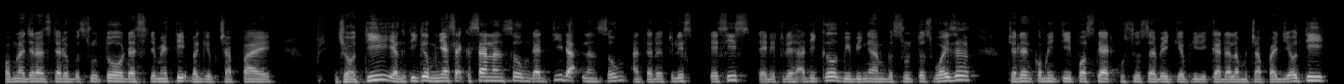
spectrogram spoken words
pembelajaran secara berstruktur dan sistematik bagi mencapai JOT. Yang ketiga, menyiasat kesan langsung dan tidak langsung antara tulis tesis, teknik tulis artikel, bimbingan berstruktur supervisor, jalan komuniti postgrad khusus dan bengkel pendidikan dalam mencapai JOT.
